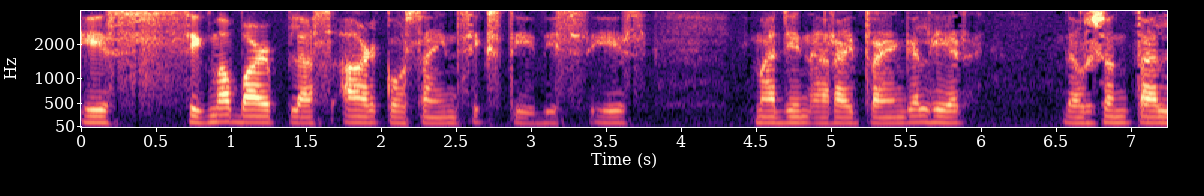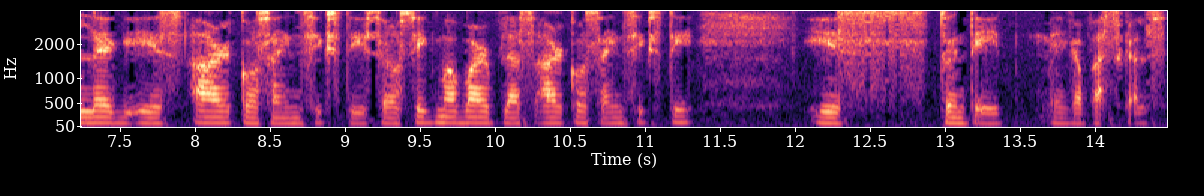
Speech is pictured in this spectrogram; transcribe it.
is sigma bar plus r cosine 60. This is, imagine a right triangle here. The horizontal leg is r cosine 60. So sigma bar plus r cosine 60 is 28 megapascals.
